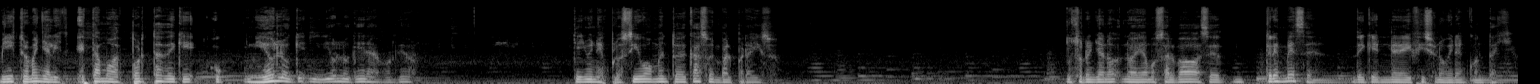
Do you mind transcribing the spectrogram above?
Ministro Mañalich, estamos a puertas de que, ni, Dios lo que ni Dios lo quiera, por Dios, que hay un explosivo aumento de casos en Valparaíso. Nosotros ya no, nos habíamos salvado hace tres meses de que en el edificio no hubiera contagio.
